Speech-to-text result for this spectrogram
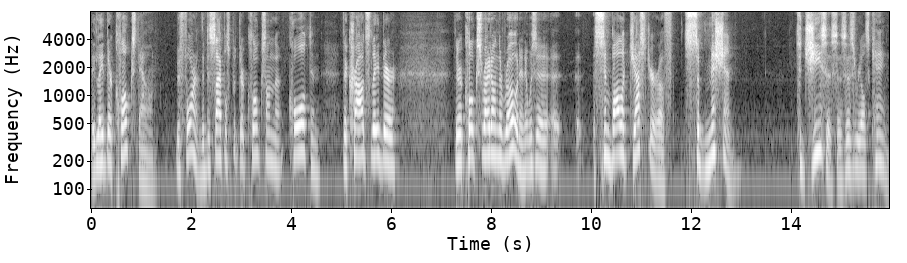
they laid their cloaks down before him. The disciples put their cloaks on the colt, and the crowds laid their, their cloaks right on the road. And it was a, a, a symbolic gesture of submission to Jesus as Israel's king.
